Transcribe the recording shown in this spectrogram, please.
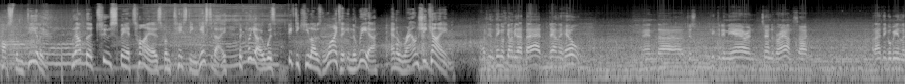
cost them dearly. Without the two spare tyres from testing yesterday, the Clio was 50 kilos lighter in the rear and around she came. I didn't think it was going to be that bad down the hill and uh, just kicked it in the air and turned it around. So I don't think we'll be in the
